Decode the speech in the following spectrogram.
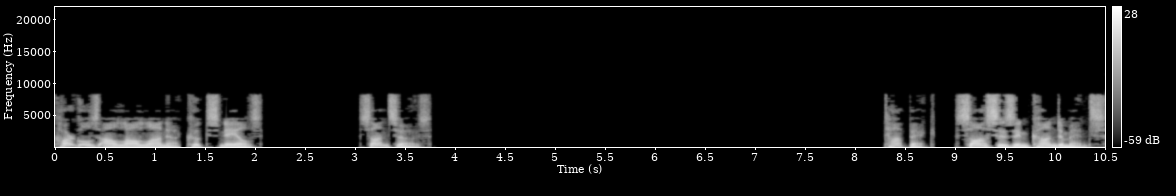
Cargols à la llauna cooked snails. Sonsos. Topic: Sauces and condiments.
